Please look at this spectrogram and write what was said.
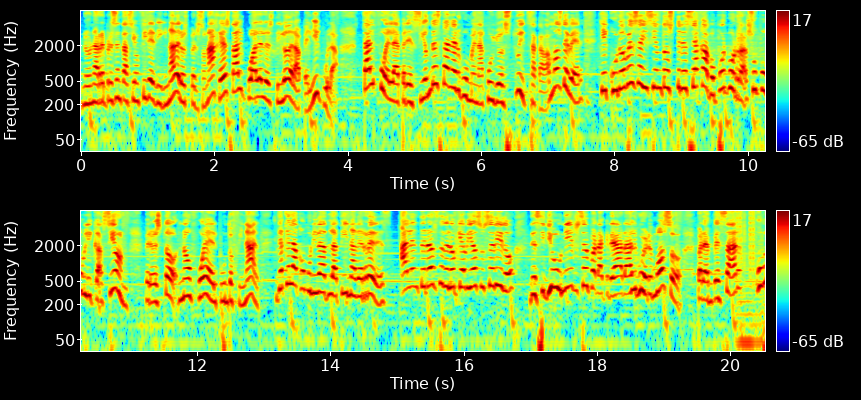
no una representación fidedigna de los personajes tal cual el estilo de la película. Tal fue la presión de esta energúmena cuyos tweets acabamos de ver que Kurobe 613 acabó por borrar su publicación, pero esto no fue el punto final, ya que la comunidad latina de redes, al enterarse de lo que había sucedido, decidió unirse para crear algo hermoso. Para empezar, hubo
